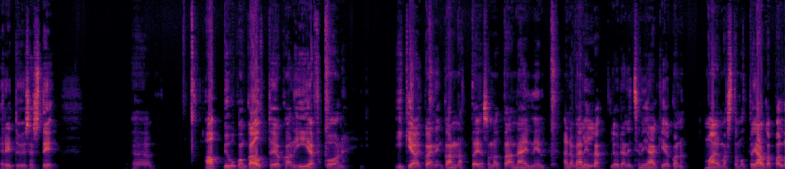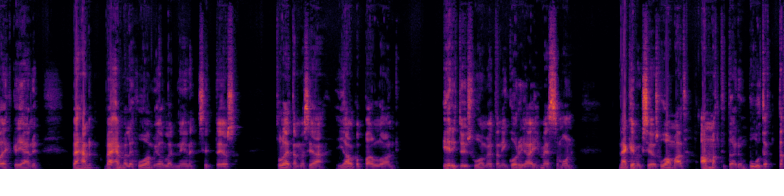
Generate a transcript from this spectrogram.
erityisesti ää, appiukon kautta, joka on IFK on ikiaikainen kannattaja, sanotaan näin, niin aina välillä löydän itseni jääkiekon maailmasta, mutta jalkapallo ehkä jäänyt vähän vähemmälle huomiolle, niin sitten jos tulee tämmöisiä jalkapalloon erityishuomioita, niin korjaa ihmeessä mun näkemyksiä, jos huomaat ammattitaidon puutetta.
